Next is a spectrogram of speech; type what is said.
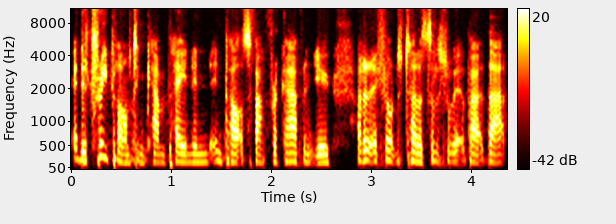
in a tree planting campaign in, in parts of Africa, haven't you? I don't know if you want to tell us a little bit about that.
